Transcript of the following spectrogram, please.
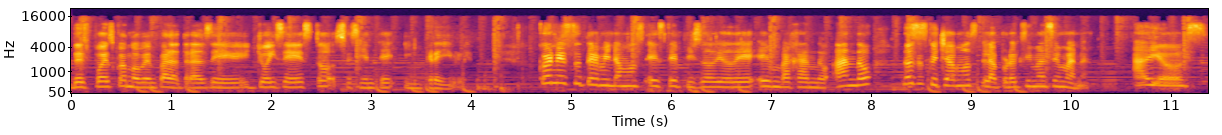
después cuando ven para atrás de yo hice esto, se siente increíble. Con esto terminamos este episodio de Embajando Ando. Nos escuchamos la próxima semana. Adiós.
